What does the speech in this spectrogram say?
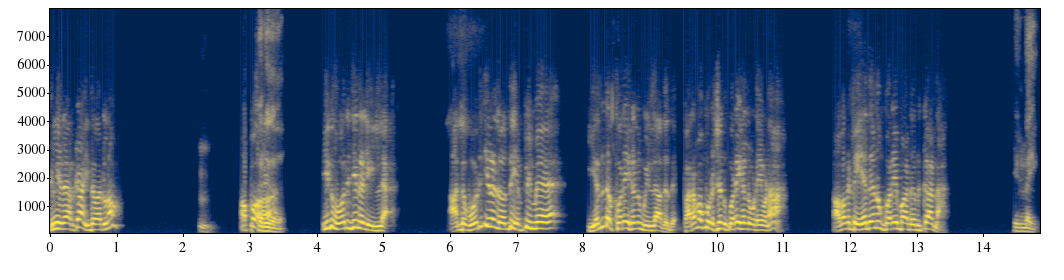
கிளியரா இருக்கா? இந்த வரலாம்? ம். அப்போ இது ஒரிஜினல் இல்ல. அந்த ஒரிஜினல் வந்து எப்பயுமே எந்த குறைகளும் இல்லாதது. பரமபுருஷன் குறைகள் உடையவனா? அவகிட்ட ஏதேனும் குறைபாடு இருக்கானா? இல்லை.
